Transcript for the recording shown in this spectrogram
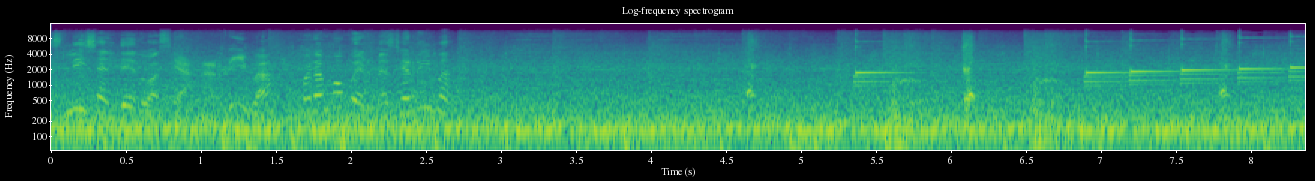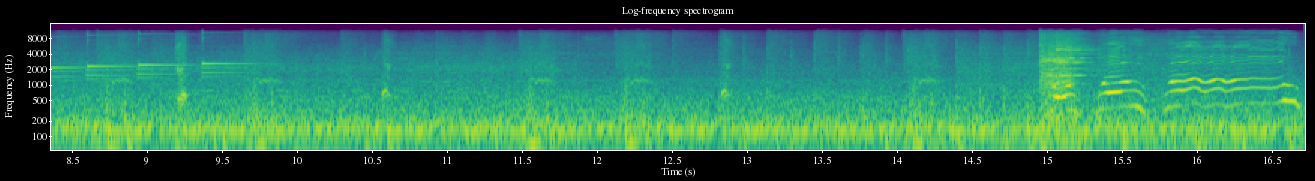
Desliza el dedo hacia arriba para moverme hacia arriba. ¡Wow, wow, wow!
